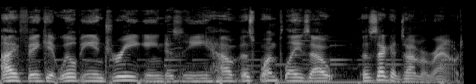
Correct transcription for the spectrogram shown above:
I think it will be intriguing to see how this one plays out the second time around.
